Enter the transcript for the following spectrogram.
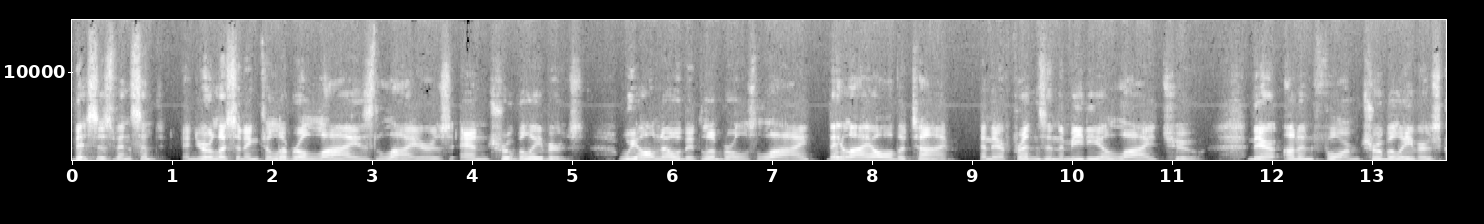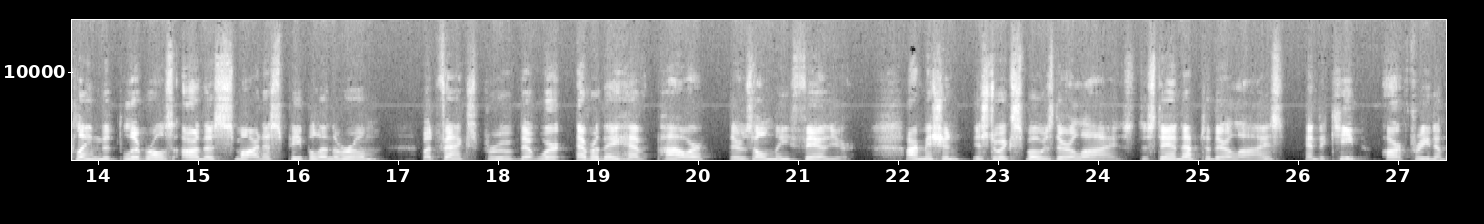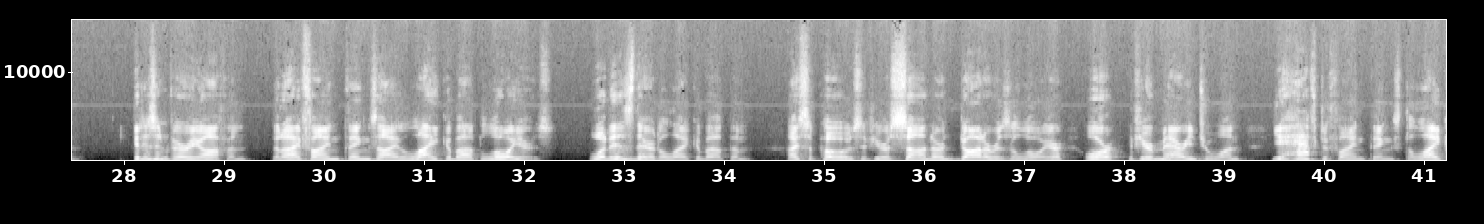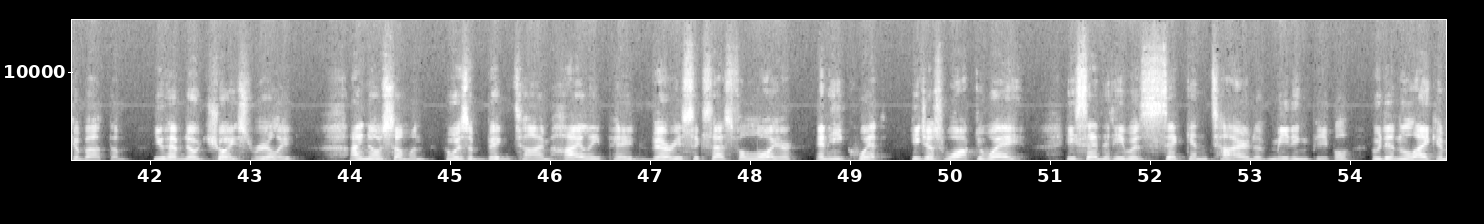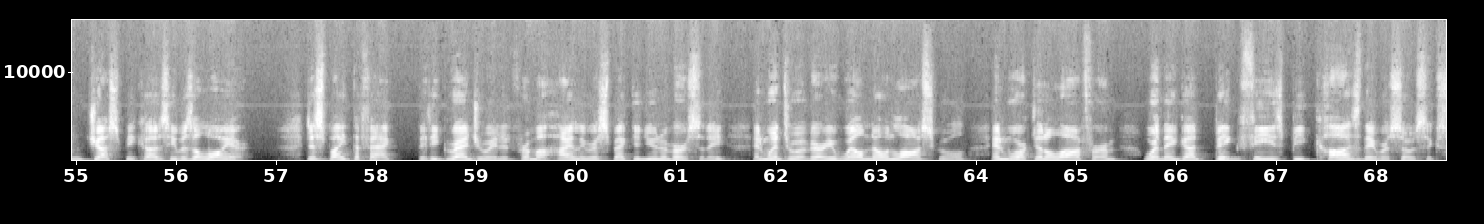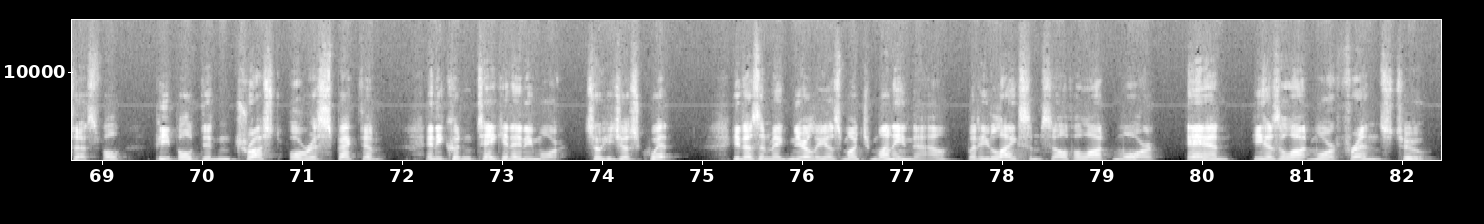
This is Vincent, and you're listening to Liberal Lies, Liars, and True Believers. We all know that liberals lie. They lie all the time, and their friends in the media lie too. Their uninformed true believers claim that liberals are the smartest people in the room, but facts prove that wherever they have power, there's only failure. Our mission is to expose their lies, to stand up to their lies, and to keep our freedom. It isn't very often that I find things I like about lawyers. What is there to like about them? I suppose if your son or daughter is a lawyer, or if you're married to one, you have to find things to like about them. You have no choice, really. I know someone who is a big time, highly paid, very successful lawyer, and he quit. He just walked away. He said that he was sick and tired of meeting people who didn't like him just because he was a lawyer. Despite the fact that he graduated from a highly respected university and went to a very well known law school and worked at a law firm where they got big fees because they were so successful, people didn't trust or respect him, and he couldn't take it anymore, so he just quit. He doesn't make nearly as much money now, but he likes himself a lot more, and he has a lot more friends too.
